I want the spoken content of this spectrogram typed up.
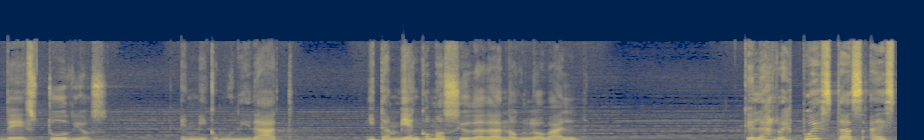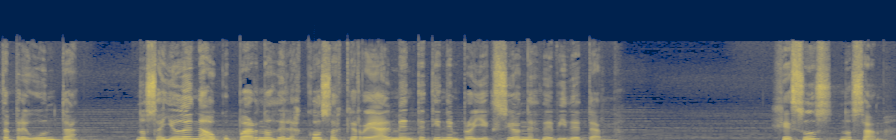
de estudios en mi comunidad y también como ciudadano global? Que las respuestas a esta pregunta nos ayuden a ocuparnos de las cosas que realmente tienen proyecciones de vida eterna. Jesús nos ama.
